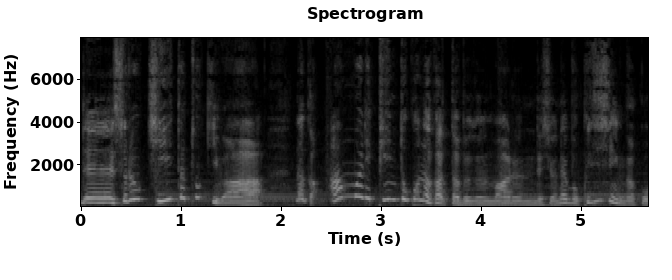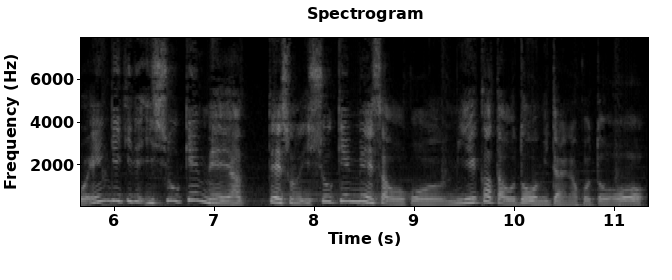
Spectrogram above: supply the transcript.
で、それを聞いた時は、なんかあんまりピンとこなかった部分もあるんですよね。僕自身がこう演劇で一生懸命やって、その一生懸命さをこう見え方をどうみたいなことを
